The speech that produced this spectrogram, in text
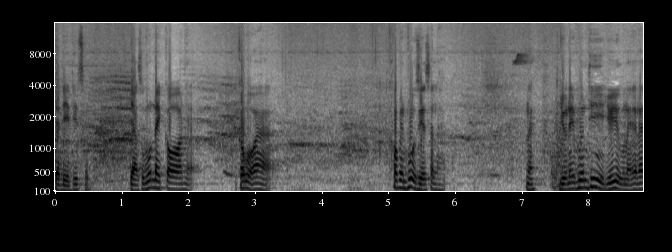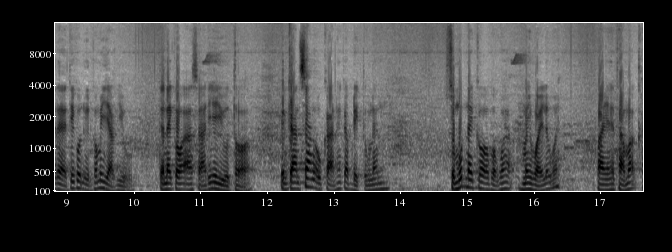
จะดีที่สุด อย่างสมมุติในกรเนี่ยเขาบอกว่า เขาเป็นผู้เสียสละนะอยู่ในพื้นที่อยู่อยู่ไหนก็แล้วแต่ที่คนอื่นเขาไม่อยากอยู่ แต่ในกองอาสาที่จะอยู่ต่อ เป็นการสร้างโอกาสให้กับเด็กตรงนั้น สมมติในกอบอกว่าไม่ไหวแล้วเว้ยไปนะถามว่าใคร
